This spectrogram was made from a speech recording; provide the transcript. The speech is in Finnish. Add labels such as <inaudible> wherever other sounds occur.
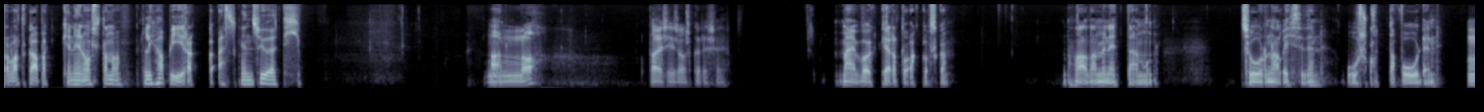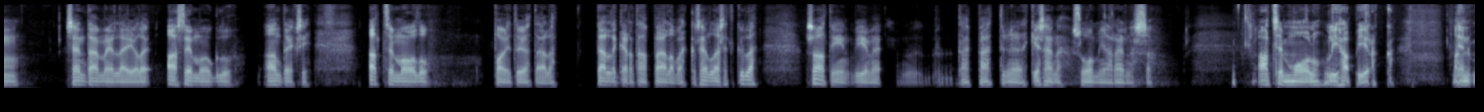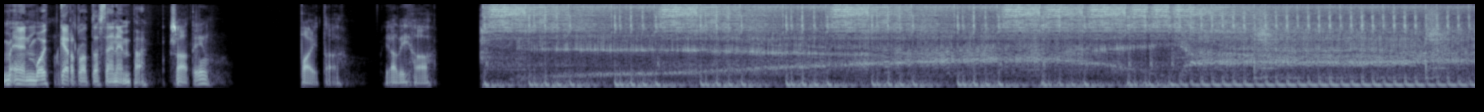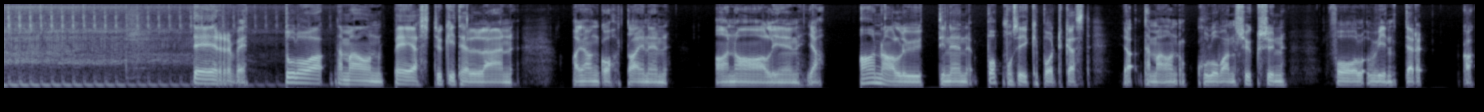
arvatkaapa, kenen ostama lihapiirakka äsken syötiin. Ar- No. Tai siis Oskari söi. Mä en voi kertoa, koska mä saatan menettää mun journalistisen uskottavuuden. Mm. Sentään meillä ei ole Asemoglu, anteeksi, Atsemolu paitoja täällä tällä kertaa päällä, vaikka sellaiset kyllä saatiin viime tai päättyneenä kesänä Suomi Areenassa. Atsemoolu, lihapiirakka. En, en voi kertoa tästä enempää. Saatiin paitaa ja lihaa. Tervetuloa. Tämä on PS Tykitellään ajankohtainen, anaalinen ja analyyttinen popmusiikkipodcast. Ja tämä on kuluvan syksyn Fall Winter 2018-19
